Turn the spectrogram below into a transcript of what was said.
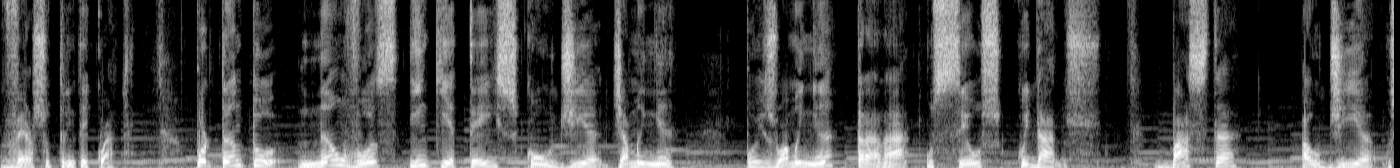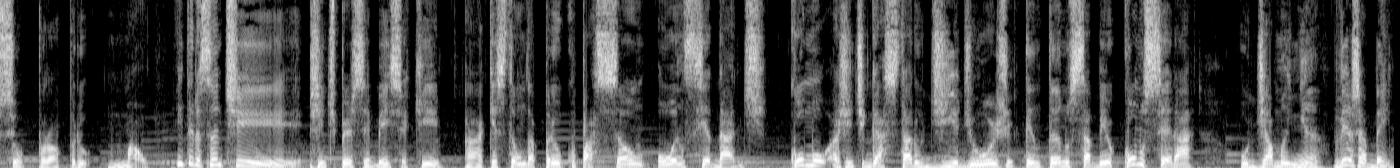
verso 34. Portanto, não vos inquieteis com o dia de amanhã, pois o amanhã trará os seus cuidados. Basta ao dia o seu próprio mal. Interessante a gente perceber isso aqui, a questão da preocupação ou ansiedade. Como a gente gastar o dia de hoje tentando saber como será o de amanhã. Veja bem,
